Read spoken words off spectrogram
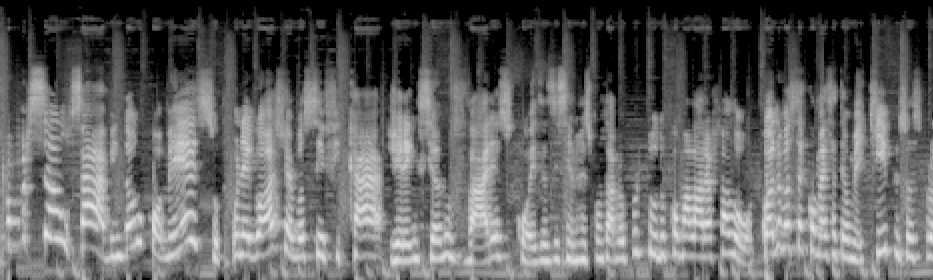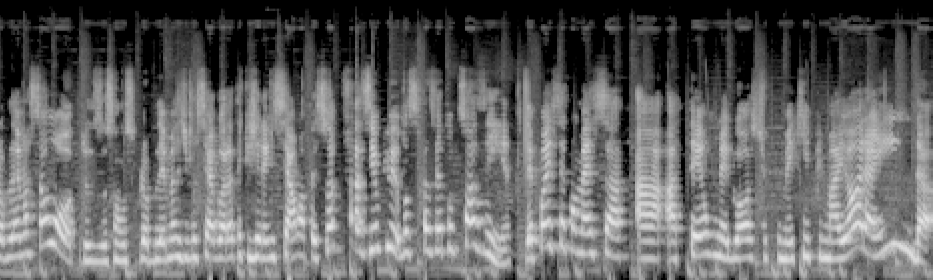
proporção, sabe? Então, no começo, o negócio é você ficar gerenciando fazendo várias coisas e sendo responsável por tudo, como a Lara falou. Quando você começa a ter uma equipe, os seus problemas são outros. São os problemas de você agora ter que gerenciar uma pessoa que fazia o que você fazia tudo sozinha. Depois você começa a, a ter um negócio com uma equipe maior ainda,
